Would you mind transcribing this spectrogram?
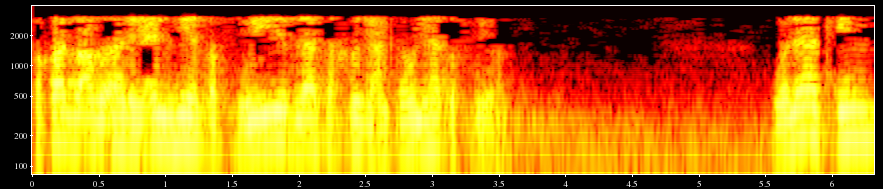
فقال بعض أهل العلم هي تصوير لا تخرج عن كونها تصويرا. ولكن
